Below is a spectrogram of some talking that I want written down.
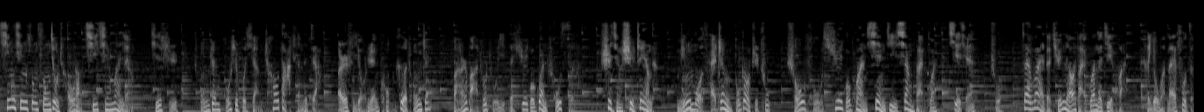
轻轻松松就筹到七千万两。其实，崇祯不是不想抄大臣的家，而是有人恐吓崇祯，反而把出主意在薛国观处死了。事情是这样的：明末财政不够支出，首府薛国观献计向百官借钱，说在外的群僚百官的借款可由我来负责，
